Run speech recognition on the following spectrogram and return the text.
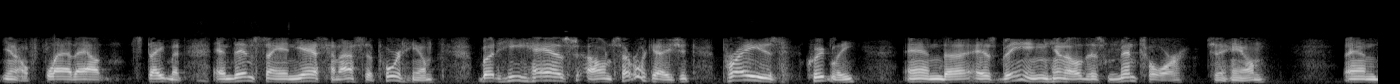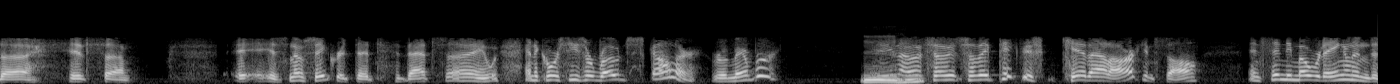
you know flat out statement, and then saying yes, and I support him. But he has on several occasions praised Quigley and uh, as being you know this mentor to him, and uh, it's. Uh, it's no secret that that's uh, and of course he's a Rhodes scholar. Remember, mm-hmm. you know, so so they picked this kid out of Arkansas and send him over to England to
